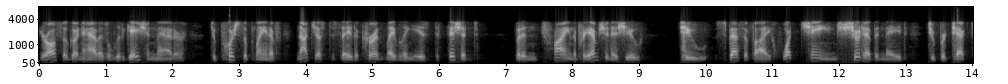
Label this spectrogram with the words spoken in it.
you're also going to have as a litigation matter to push the plaintiff not just to say the current labeling is deficient, but in trying the preemption issue to specify what change should have been made to protect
